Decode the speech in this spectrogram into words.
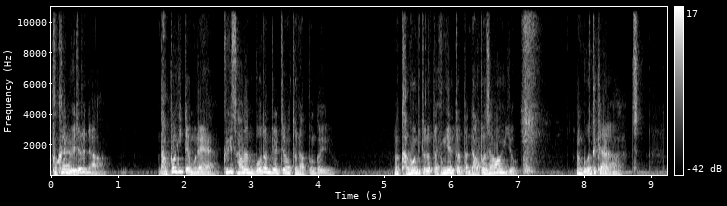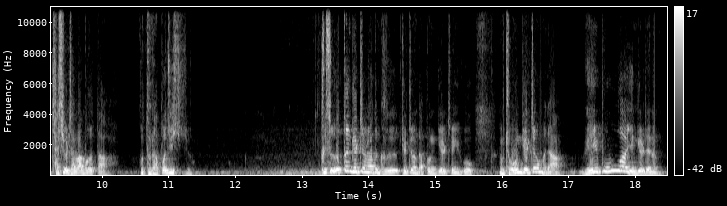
북한이 왜 저러냐. 나쁘기 때문에 거기서 하는 모든 결정은 더 나쁜 거예요. 가뭄이 들었다, 흉년이 들었다, 나쁜 상황이죠. 뭐 어떻게 하냐. 자식을 잡아먹었다. 그거 더 나쁜 짓이죠. 그래서 어떤 결정을 하든 그 결정은 나쁜 결정이고, 그럼 좋은 결정은 뭐냐? 외부와 연결되는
